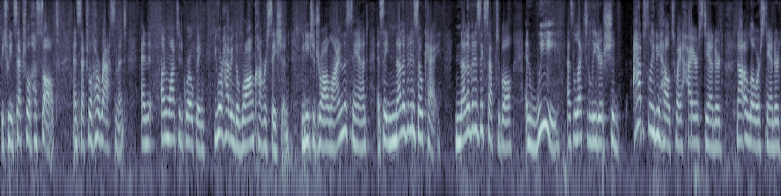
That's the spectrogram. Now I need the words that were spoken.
between sexual assault and sexual harassment and unwanted groping, you are having the wrong conversation. You need to draw a line in the sand and say none of it is okay. None of it is acceptable. And we, as elected leaders, should absolutely be held to a higher standard, not a lower standard,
